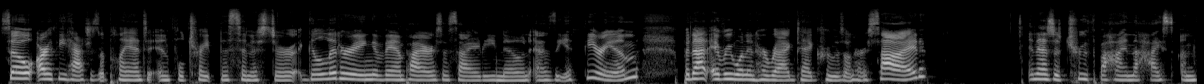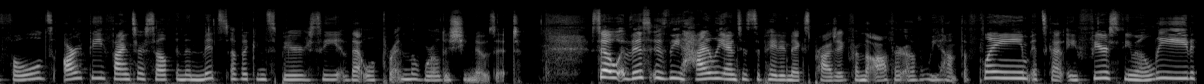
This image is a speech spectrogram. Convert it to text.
So, Arthie hatches a plan to infiltrate the sinister, glittering vampire society known as the Aetherium, but not everyone in her ragtag crew is on her side. And as the truth behind the heist unfolds, Arthie finds herself in the midst of a conspiracy that will threaten the world as she knows it. So, this is the highly anticipated next project from the author of We Hunt the Flame. It's got a fierce female lead.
